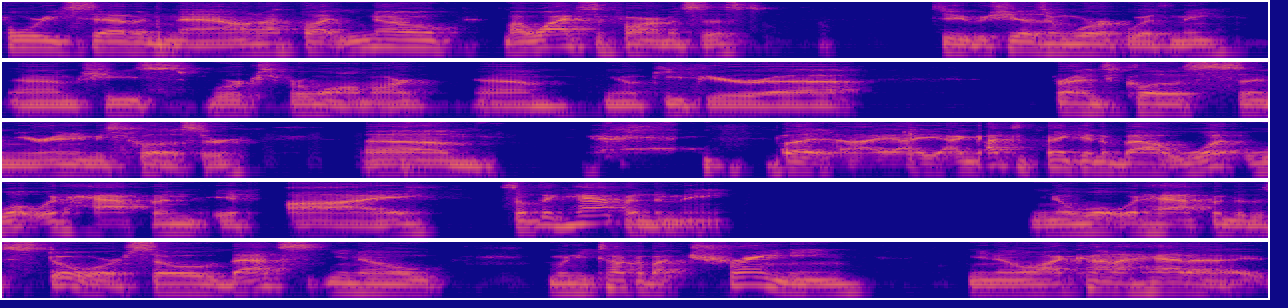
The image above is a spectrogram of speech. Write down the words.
47 now, and I thought you know my wife's a pharmacist too, but she doesn't work with me. Um, she's works for Walmart. Um, you know, keep your uh, friends close and your enemies closer. Um, but I, I got to thinking about what what would happen if I something happened to me you know, what would happen to the store. So that's, you know, when you talk about training, you know, I kind of had a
